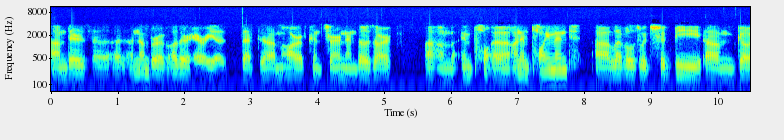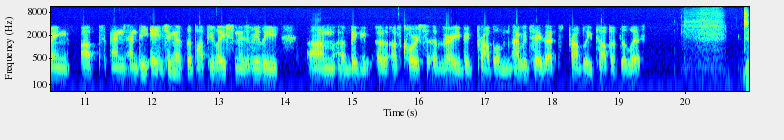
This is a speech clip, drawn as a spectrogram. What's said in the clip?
Um, there's a, a, number of other areas that um, are of concern, and those are um, empl- uh, unemployment uh, levels, which should be um, going up, and, and the aging of the population is really um, a big, uh, of course, a very big problem. I would say that's probably top of the list. D-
